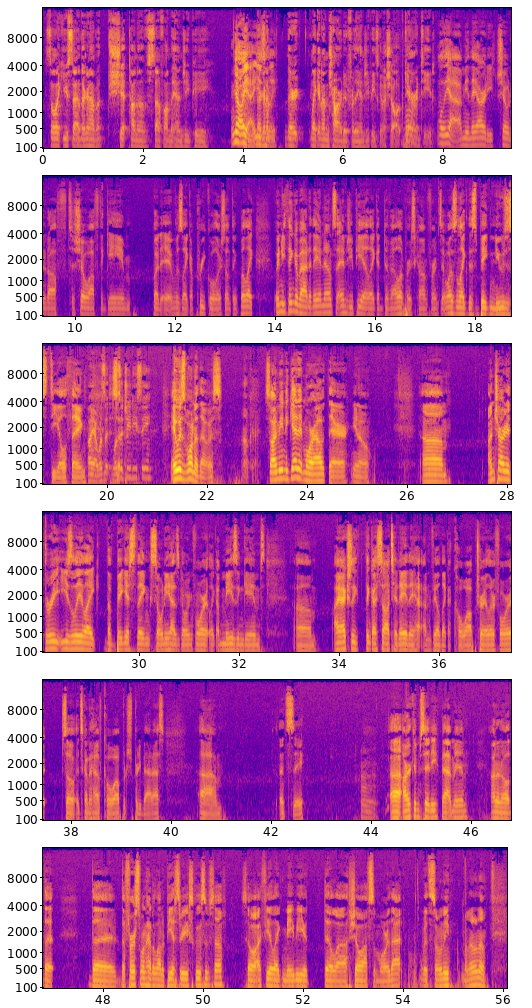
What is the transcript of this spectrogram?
So, like you said, they're gonna have a shit ton of stuff on the NGP. no, oh, yeah, they're easily. Gonna, they're like an Uncharted for the NGP is going to show up, Well- guaranteed. Well, yeah, I mean they already showed it off to show off the game, but it was like a prequel or something. But like when you think about it, they announced the NGP at like a developers conference. It wasn't like this big news deal thing. Oh yeah, was it was So- it GDC? It was one of those. Okay. So I mean, to get it more out there, you know, um, Uncharted Three easily like the biggest thing Sony has going for it. Like amazing games. Um, I actually think I saw today they ha- unveiled like a co-op trailer for it, so it's gonna have co-op, which is pretty badass. Um, let's see, Hmm. uh, Arkham City, Batman. I don't know the the the first one had a lot of PS3 exclusive stuff, so I feel like maybe they'll uh, show off some more of that with Sony, but I don't know.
